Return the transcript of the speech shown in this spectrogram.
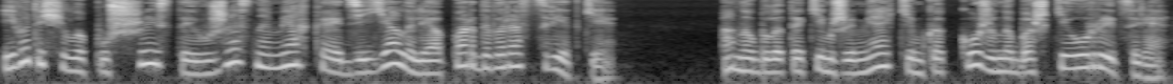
и вытащила пушистое, ужасно мягкое одеяло леопардовой расцветки. Оно было таким же мягким, как кожа на башке у рыцаря.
